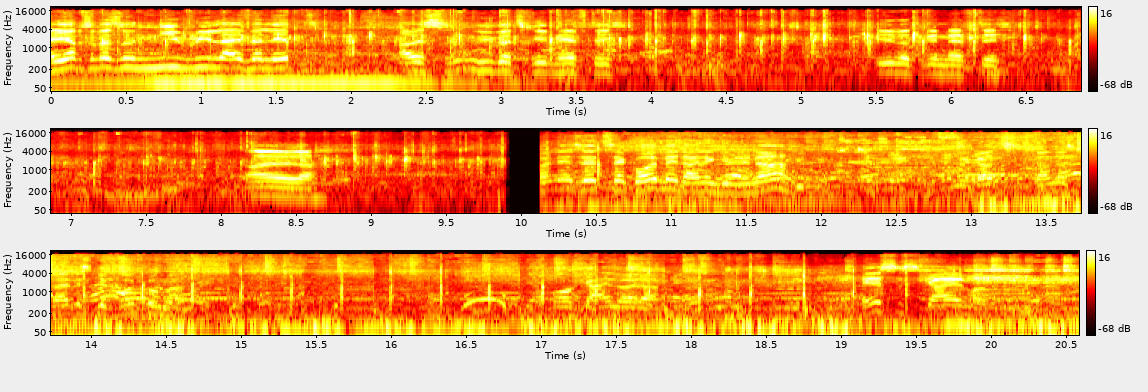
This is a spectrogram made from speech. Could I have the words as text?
Ich habe sowas noch nie real life erlebt, aber es ist übertrieben heftig. Übertrieben heftig. Alter. Er ist jetzt der Goldmedaillengewinner. Ganz, ganz zweites Getränk kommen. Oh geil, Leute. Es ist geil, Mann.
